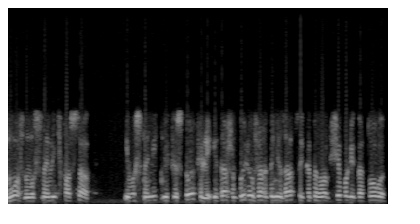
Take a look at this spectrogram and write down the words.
можно восстановить фасад и восстановить Мефистофеля. И даже были уже организации, которые вообще были готовы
